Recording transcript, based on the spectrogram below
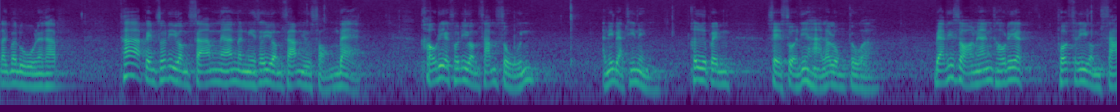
เรามาดูนะครับ ถ้าเป็นทศนิยมซ้ำนั้น มันมีทศนิยมซ้ำอยู่สองแบบ เขาเรียกทศนิยมซ้ำศูนย์อันนี้แบบที่หนึ่งคือเป็นเศษส่วนที่หารแล้วลงตัว แบบที่สองนั้นเขาเรียกทศนิยมซ้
